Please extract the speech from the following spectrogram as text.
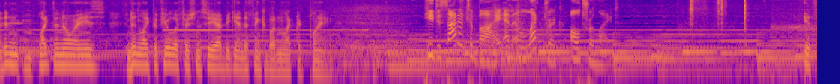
I didn't like the noise, I didn't like the fuel efficiency. I began to think about an electric plane. He decided to buy an electric ultralight. It's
